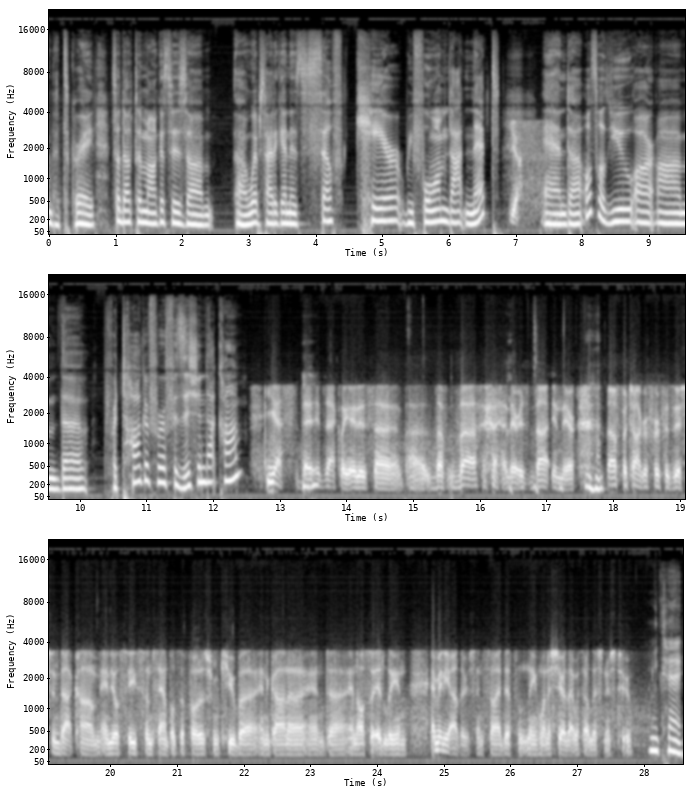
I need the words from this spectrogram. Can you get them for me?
That's great. So Dr. Marcus's um, uh, website again is selfcarereform.net. Yes. And uh, also you are um, the photographerphysician.com. Yes, that, exactly. It is uh, uh, the the there is the in there, thephotographerphysician.com, and you'll see some samples of photos from Cuba and Ghana and uh, and also Italy and and many others. And so I definitely want to share that with our listeners too. Okay.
